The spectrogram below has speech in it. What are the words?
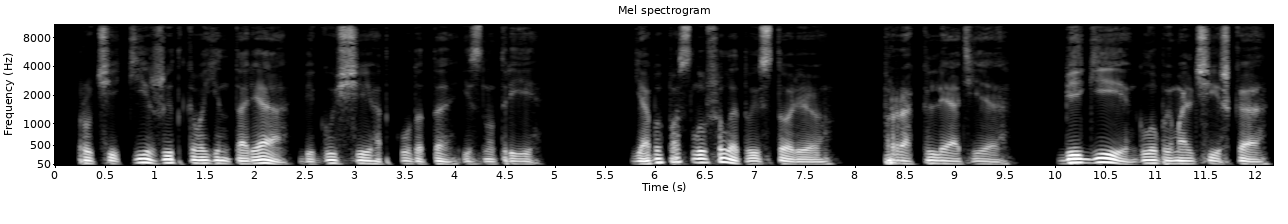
— ручейки жидкого янтаря, бегущие откуда-то изнутри. Я бы послушал эту историю. Проклятье! Беги, глупый мальчишка!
